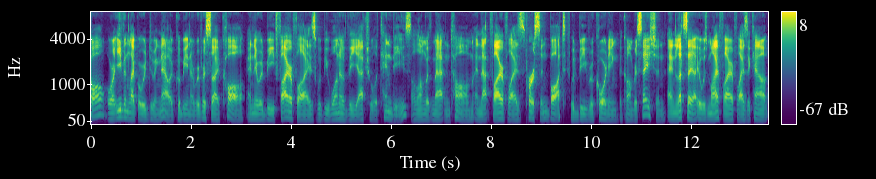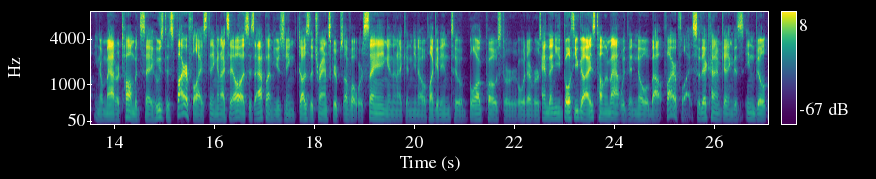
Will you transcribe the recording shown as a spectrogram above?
call, or even like what we're doing now. It could be in a Riverside call, and there would be Fireflies would be one of the actual attendees, along with Matt and Tom, and that Fireflies person bot would be recording the conversation. And let's say it was my Fireflies account, you know, Matt or Tom would say, "Who's this Fireflies thing?" And I'd say, "Oh, it's this app I'm using. Does the transcripts of what we're saying, and then I can, you know, plug it into a blog post or, or whatever." And then you both you guys, Tom and Matt, would then know about Fireflies. So they're kind of getting this inbuilt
